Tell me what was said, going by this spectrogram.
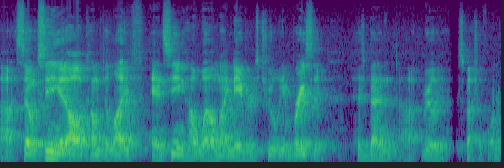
Uh, so seeing it all come to life and seeing how well my neighbors truly embrace it has been uh, really special for me.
